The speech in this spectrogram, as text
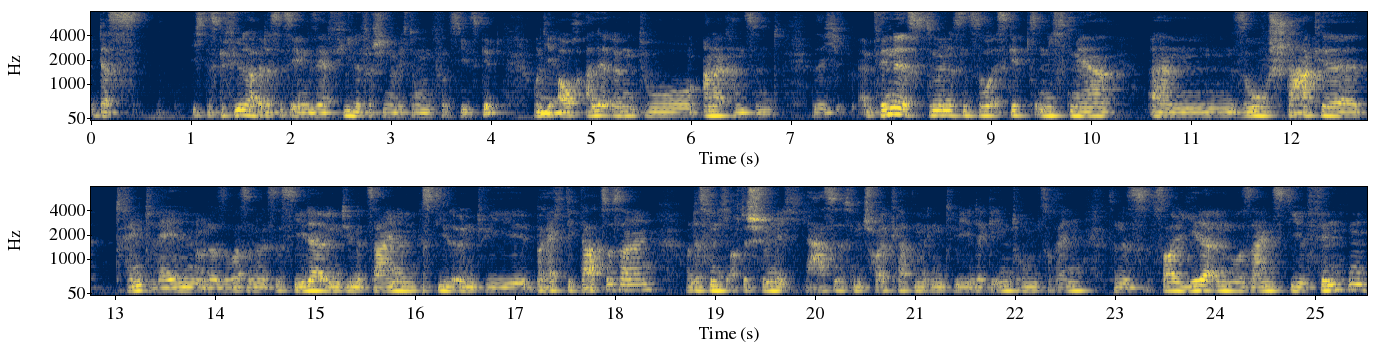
dass ich das Gefühl habe, dass es eben sehr viele verschiedene Richtungen von Stils gibt und mhm. die auch alle irgendwo anerkannt sind. Also ich empfinde es zumindest so, es gibt nicht mehr ähm, so starke Trendwellen oder sowas, sondern es ist jeder irgendwie mit seinem Stil irgendwie berechtigt da zu sein. Und das finde ich auch das Schöne. Ich hasse es mit Scheuklappen irgendwie in der Gegend rumzurennen, sondern es soll jeder irgendwo seinen Stil finden,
